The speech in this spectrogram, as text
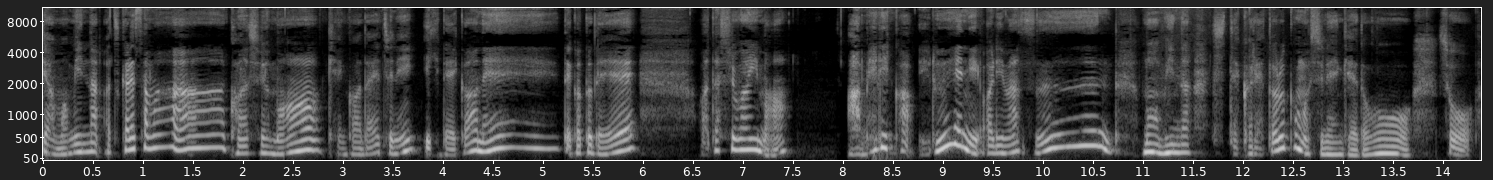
今日もみんなお疲れ様。今週も健康第一に生きていこうね。ってことで、私は今、アメリカ LA におります。もうみんな知ってくれとるかもしれんけど、そう、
